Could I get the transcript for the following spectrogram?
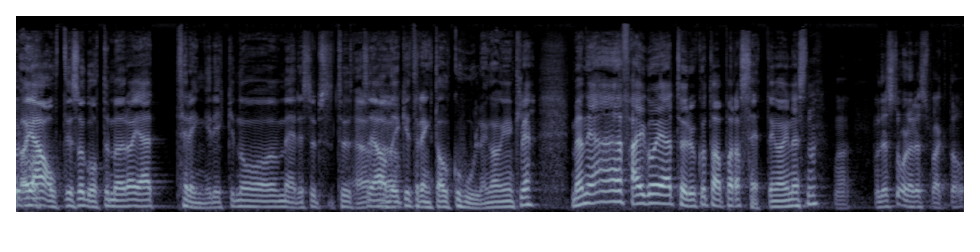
og jeg er alltid så godt humør, og jeg trenger ikke noe mer substitutt. Jeg hadde ikke trengt alkohol engang, egentlig. Men jeg er feig, og jeg tør jo ikke å ta Paracet engang, nesten. Nei. Men det står det respekt av.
